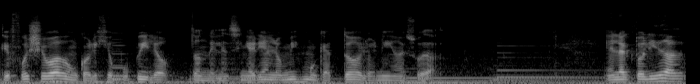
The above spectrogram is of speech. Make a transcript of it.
que fue llevado a un colegio pupilo donde le enseñarían lo mismo que a todos los niños de su edad. En la actualidad,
